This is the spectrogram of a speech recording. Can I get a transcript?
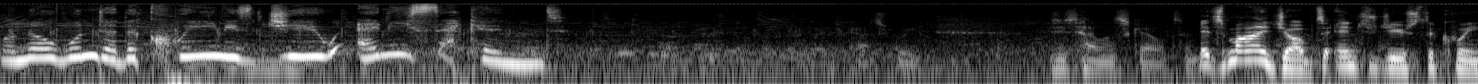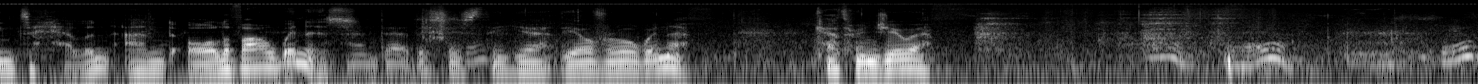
Well, no wonder the Queen is due any second. This is Helen Skelton. It's my job to introduce the Queen to Helen and all of our winners. And uh, this is the, uh, the overall winner, Catherine Dewar. Oh, hello. You.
